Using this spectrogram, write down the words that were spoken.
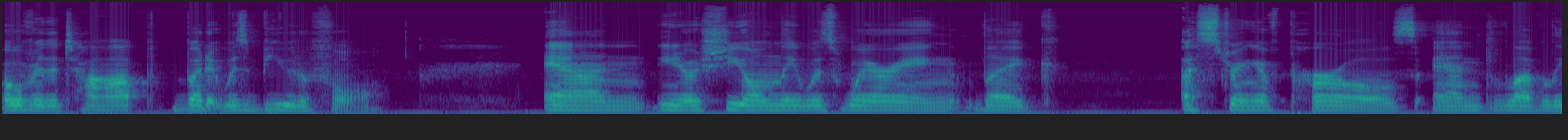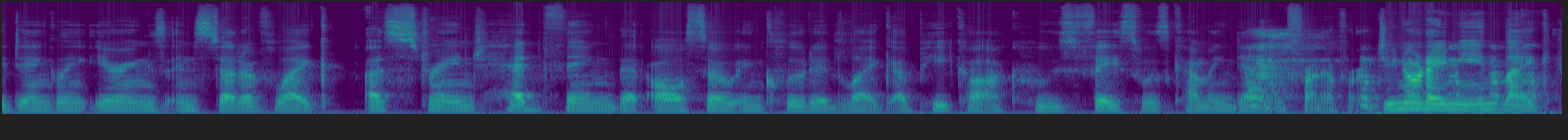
over the top, but it was beautiful. And, you know, she only was wearing like a string of pearls and lovely dangling earrings instead of like a strange head thing that also included like a peacock whose face was coming down in front of her. Do you know what I mean? Like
